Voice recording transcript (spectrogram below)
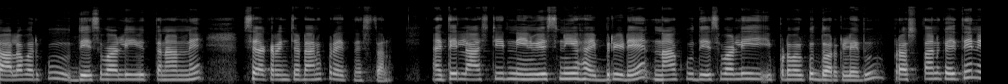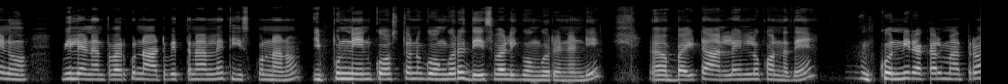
చాలా వరకు దేశవాళీ విత్తనాలనే సేకరించడానికి ప్రయత్నిస్తాను. అయితే లాస్ట్ ఇయర్ నేను వేసిన హైబ్రిడే నాకు దేశవాళీ ఇప్పటివరకు దొరకలేదు. ప్రస్తుతానికైతే నేను వీలైనంత వరకు నాటు విత్తనాలనే తీసుకున్నాను. ఇప్పుడు నేను కోస్తున్న గోంగూర దేశవాళీ గోంగూరేనండి. బయట ఆన్లైన్లో కొన్నదే. కొన్ని రకాలు మాత్రం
